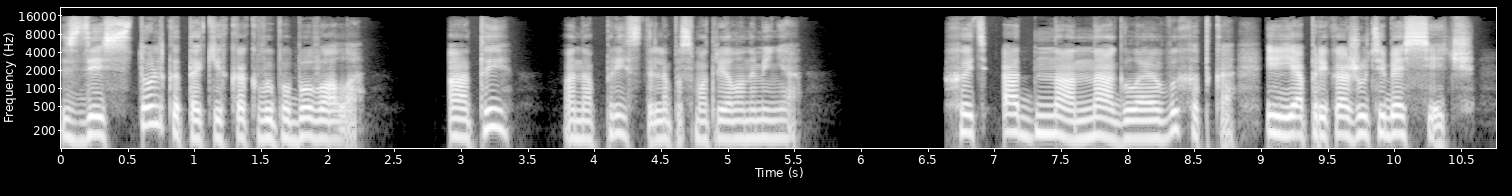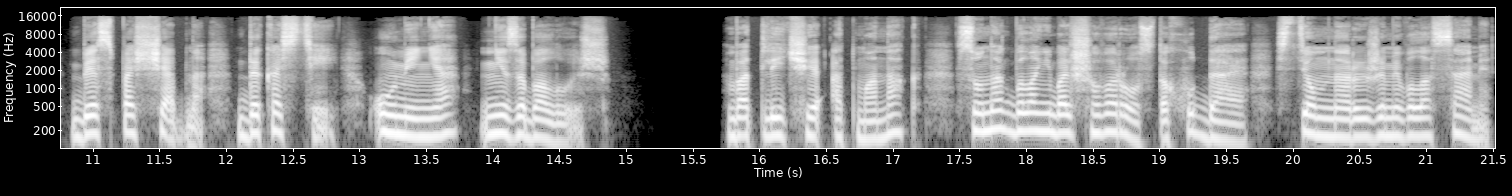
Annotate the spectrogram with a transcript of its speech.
Здесь столько таких, как вы, побывало. А ты, она пристально посмотрела на меня. Хоть одна наглая выходка, и я прикажу тебя сечь, беспощадно, до костей. У меня не забалуешь. В отличие от Монак, Сунак была небольшого роста, худая, с темно-рыжими волосами,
